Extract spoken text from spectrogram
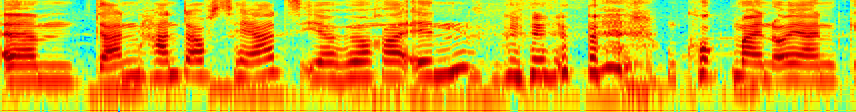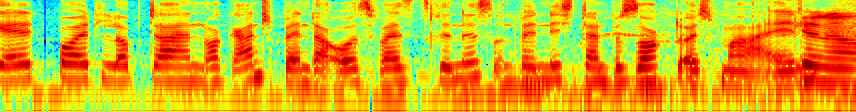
Ähm, dann Hand aufs Herz, ihr HörerInnen, und guckt mal in euren Geldbeutel, ob da ein Organspendeausweis drin ist. Und wenn nicht, dann besorgt euch mal einen. Genau.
